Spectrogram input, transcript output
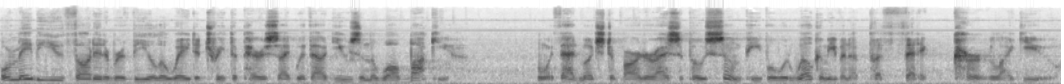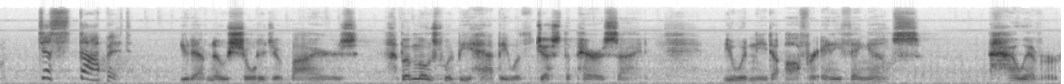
Or maybe you thought it'd reveal a way to treat the parasite without using the Wolbachia. With that much to barter, I suppose some people would welcome even a pathetic cur like you. Just stop it! You'd have no shortage of buyers, but most would be happy with just the parasite. You wouldn't need to offer anything else. However,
